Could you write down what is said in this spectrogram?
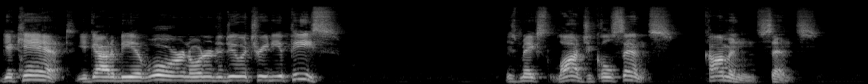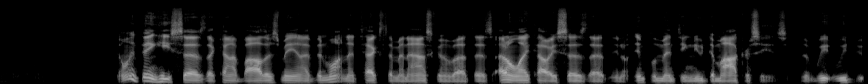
You can't. You got to be at war in order to do a treaty of peace. This makes logical sense, common sense. The only thing he says that kind of bothers me, and I've been wanting to text him and ask him about this. I don't like how he says that you know implementing new democracies. We we do,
